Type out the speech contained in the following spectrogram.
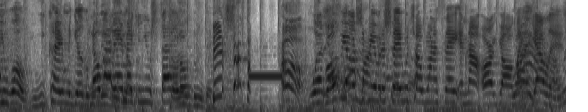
You won't. We came together. Nobody did ain't together. making you stay. So don't do that. Bitch, shut the up. What Both of y'all oh should be able to say what y'all want to say and not argue y'all like Right. yelling. We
